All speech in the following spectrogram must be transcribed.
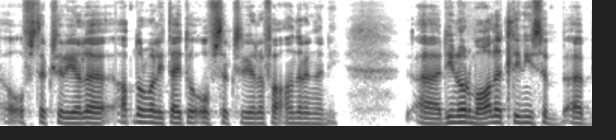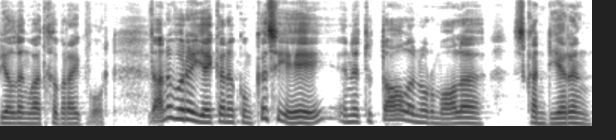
of strukturele abnormaliteite of strukturele veranderinge nie. Uh die normale kliniese uh, beelding wat gebruik word. Met ander woorde, jy kan 'n konkussie hê en 'n totale normale skandering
